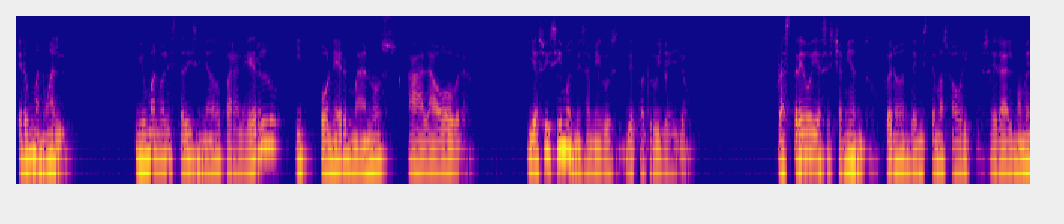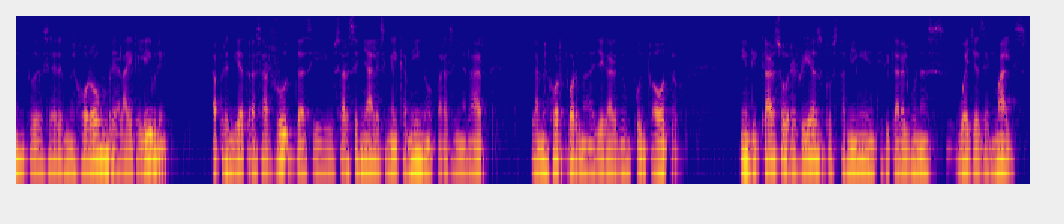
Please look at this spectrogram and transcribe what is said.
era un manual. Y un manual está diseñado para leerlo y poner manos a la obra. Y eso hicimos mis amigos de patrulla y yo. Rastreo y acechamiento fueron de mis temas favoritos. Era el momento de ser mejor hombre al aire libre. Aprendí a trazar rutas y usar señales en el camino para señalar la mejor forma de llegar de un punto a otro. Indicar sobre riesgos, también identificar algunas huellas de animales.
